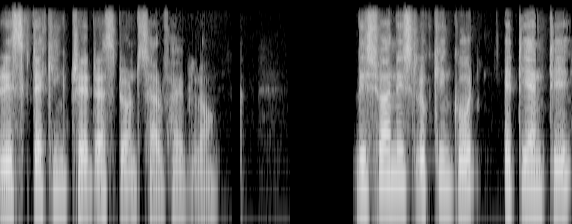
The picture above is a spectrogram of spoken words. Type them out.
Risk taking traders don't survive long. This one is looking good. AT&T.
